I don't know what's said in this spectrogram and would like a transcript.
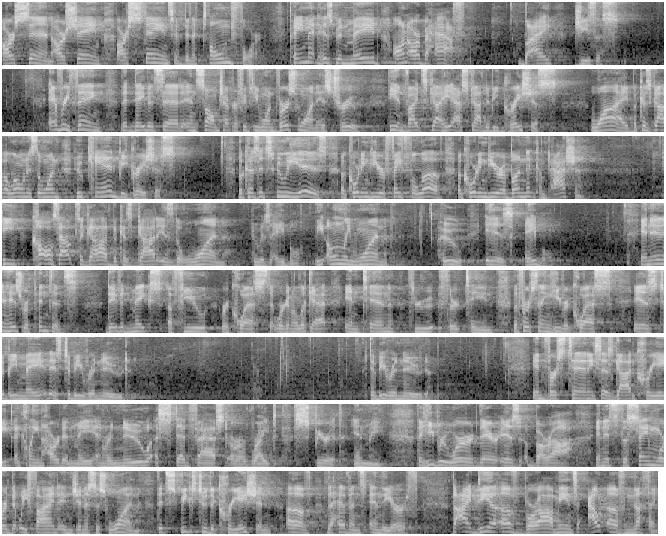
our sin, our shame, our stains have been atoned for. Payment has been made on our behalf by Jesus. Everything that David said in Psalm chapter 51, verse 1 is true. He invites God, he asks God to be gracious. Why? Because God alone is the one who can be gracious. Because it's who he is, according to your faithful love, according to your abundant compassion. He calls out to God because God is the one who is able, the only one who is able. And in his repentance, David makes a few requests that we're going to look at in 10 through 13. The first thing he requests is to be made is to be renewed. To be renewed. In verse 10, he says, God, create a clean heart in me and renew a steadfast or a right spirit in me. The Hebrew word there is bara, and it's the same word that we find in Genesis 1 that speaks to the creation of the heavens and the earth. The idea of bara means out of nothing.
